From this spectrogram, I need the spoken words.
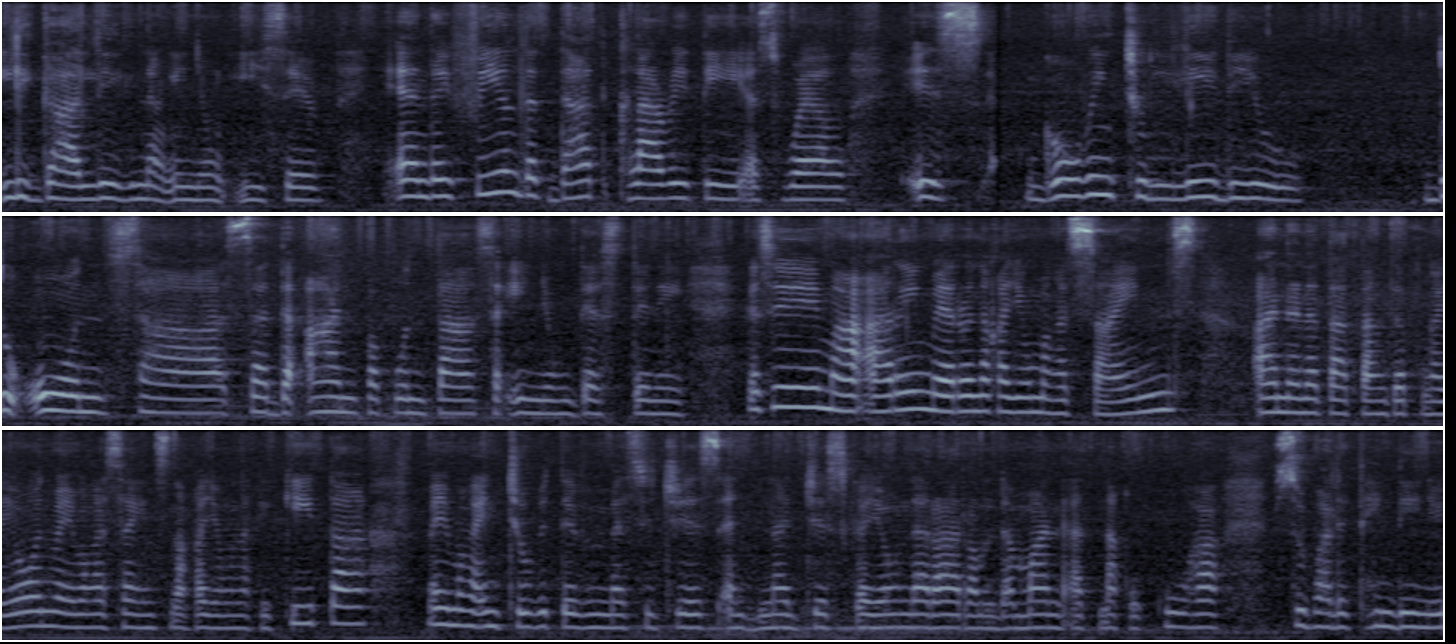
ligalig ng inyong isip. And I feel that that clarity as well is going to lead you doon sa sa daan papunta sa inyong destiny. Kasi maaaring meron na kayong mga signs uh, na natatanggap ngayon, may mga signs na kayong nakikita, may mga intuitive messages and nudges kayong nararamdaman at nakukuha, subalit hindi nyo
